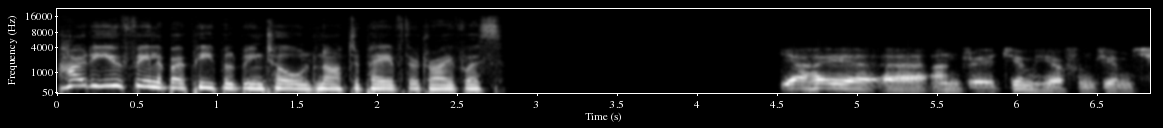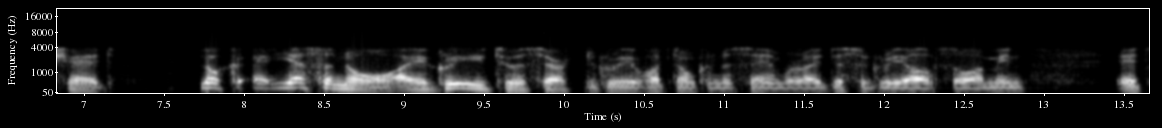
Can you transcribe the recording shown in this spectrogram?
How do you feel about people being told not to pave their driveways? Yeah, hi, uh, uh, Andrea. Jim here from Jim's Shed. Look, uh, yes and no. I agree to a certain degree of what Duncan is saying, but I disagree also. I mean, it's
